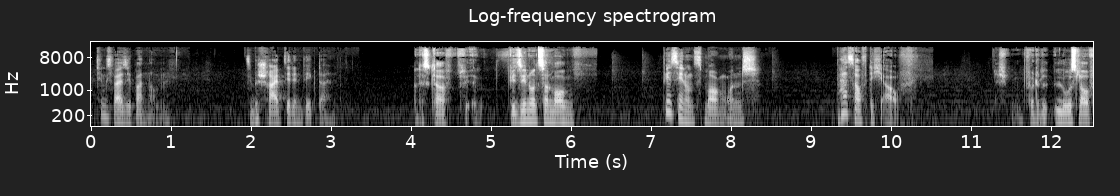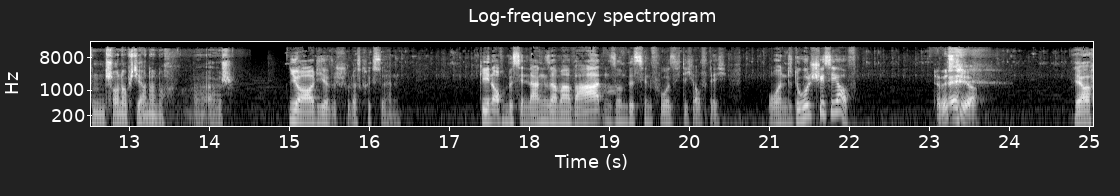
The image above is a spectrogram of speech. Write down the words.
beziehungsweise übernommen. Sie beschreibt dir den Weg dahin. Alles klar. Wir, sehen uns dann morgen. Wir sehen uns morgen und pass auf dich auf. Ich würde loslaufen und schauen, ob ich die anderen noch äh, erwische. Ja, die erwischst du, das kriegst du hin. Gehen auch ein bisschen langsamer, warten so ein bisschen vorsichtig auf dich. Und du holst schließlich auf. Da bist Äh. du ja. Ja,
